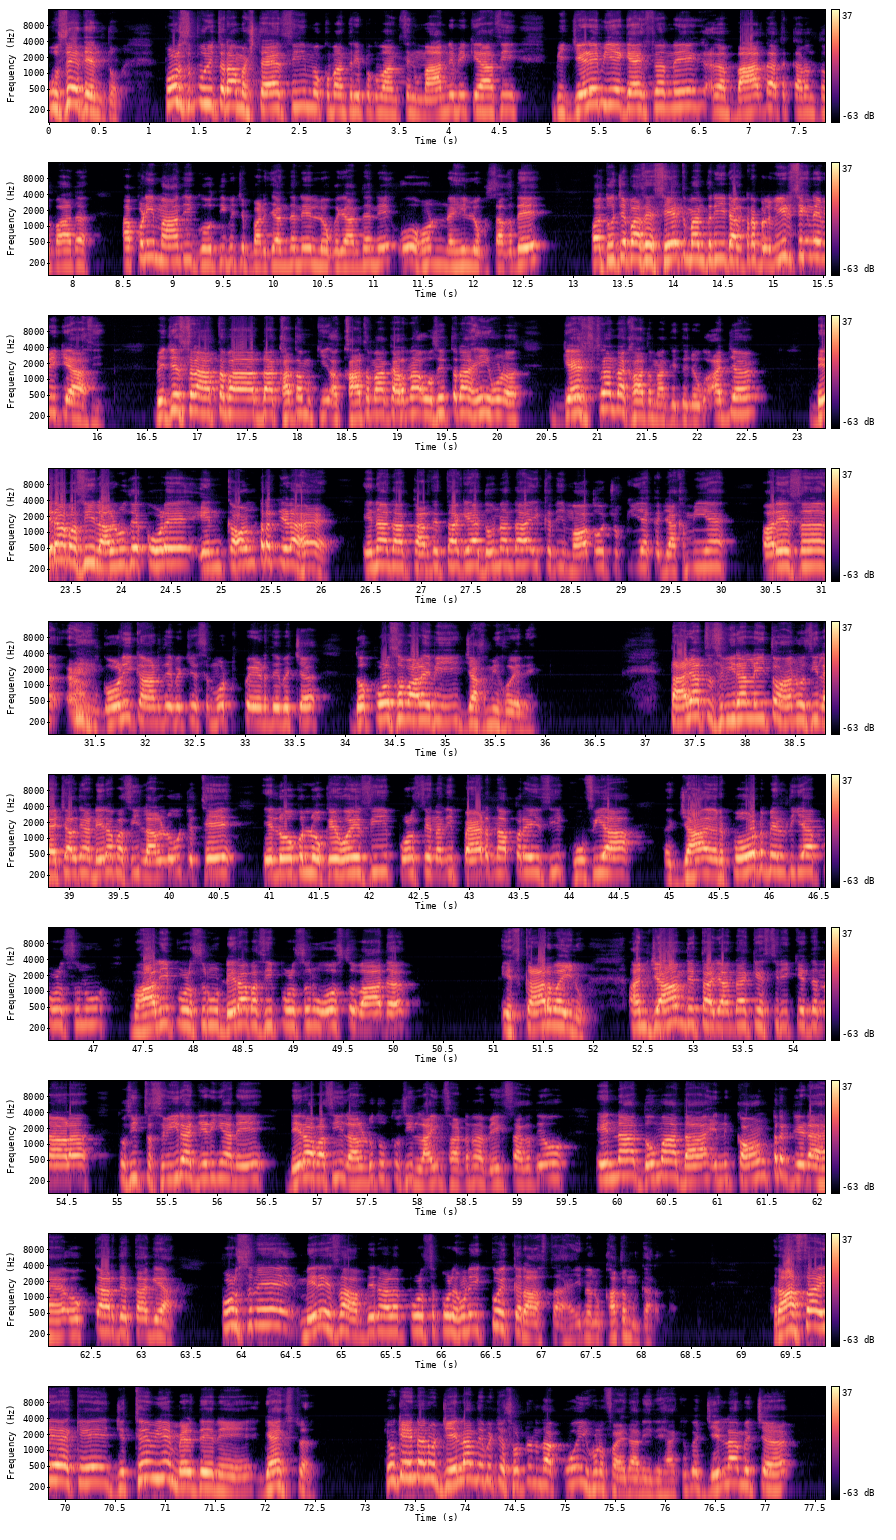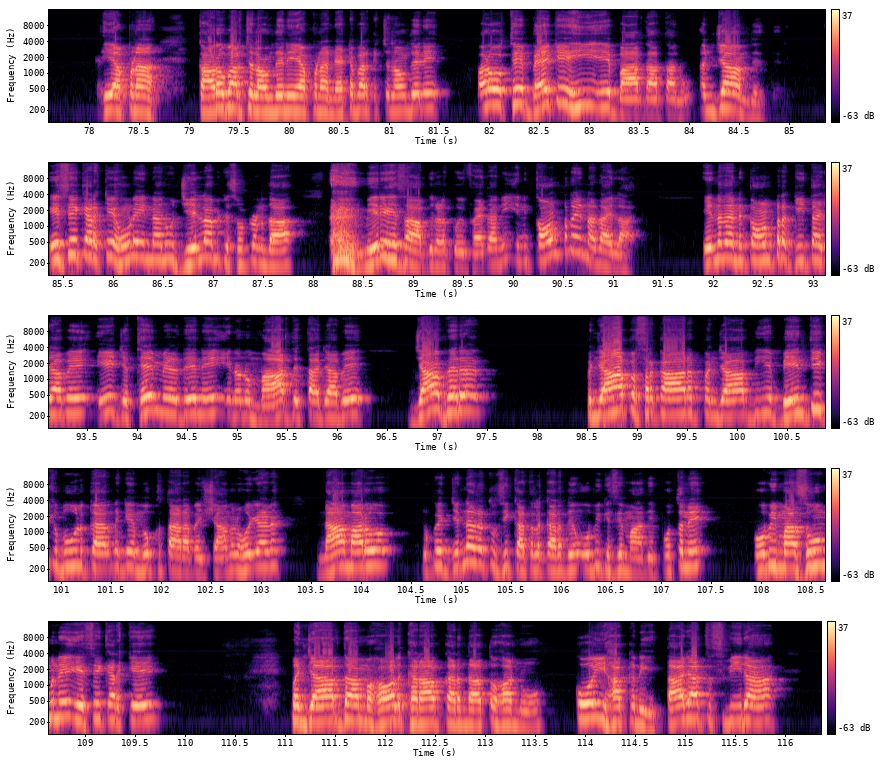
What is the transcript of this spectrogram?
ਉਸੇ ਦਿਨ ਤੋਂ ਪੁਲਿਸ ਪੂਰੀ ਤਰ੍ਹਾਂ ਮੁਸ਼ਤੈਦ ਸੀ। ਮੁੱਖ ਮੰਤਰੀ ਭਗਵੰਤ ਸਿੰਘ ਮਾਨ ਨੇ ਵੀ ਕਿਹਾ ਸੀ ਵੀ ਜਿਹੜੇ ਵੀ ਇਹ ਗੈਂਗਸਟਰ ਨੇ ਅ, ਵਾਰਦਾਤ ਕਰਨ ਤੋਂ ਬਾਅਦ ਆਪਣੀ ਮਾਂ ਦੀ ਗੋਦੀ ਵਿੱਚ ਵੜ ਜਾਂਦੇ ਨੇ ਲੁਕ ਜਾਂਦੇ ਨੇ ਉਹ ਹੁਣ ਨਹੀਂ ਲੁਕ ਸਕਦੇ। ਔਰ ਦੂਜੇ ਪਾਸੇ ਸਿਹਤ ਮੰਤਰੀ ਡਾਕਟਰ ਬਲਵੀਰ ਸਿੰਘ ਨੇ ਵੀ ਕਿਹਾ ਸੀ ਵੀ ਜਿਸ ਤਰ੍ਹਾਂ ਅੱਤਵਾਦ ਦਾ ਖਤਮ ਕੀ- ਖਾਤਮਾ ਕਰਨਾ, ਉਸੇ ਤਰ੍ਹਾਂ ਹੀ ਹੁਣ ਗੈਂਗਸਟਰਾਂ ਦਾ ਖਾਤਮਾ ਕੀਤਾ ਜਾਊਗਾ। ਅੱਜ ਡੇਰਾ ਲਾਲੂ ਦੇ ਕੋਲੇ ਇਨਕਾਊਂਟਰ ਜਿਹੜਾ ਹੈ, ਇਹਨਾਂ ਦਾ ਕਰ ਦਿੱਤਾ ਗਿਆ। ਦੋਨਾਂ ਦਾ ਇੱਕ ਦੀ ਮੌਤ ਹੋ ਚੁੱਕੀ ਹੈ, ਇੱਕ ਜ਼ਖਮੀ ਹੈ ਔਰ ਇਸ ਗੋਲੀ ਕਾਂਡ ਦੇ ਵਿੱਚ, ਇਸ ਮੁੱਠਭੇੜ ਦੇ ਵਿੱਚ ਦੋ ਪੁਲਿਸ ਵਾਲੇ ਵੀ ਜ਼ਖਮੀ ਹੋਏ ਨੇ। ਤਾਜ਼ਾ ਤਸਵੀਰਾਂ ਲਈ ਤੁਹਾਨੂੰ ਅਸੀਂ ਲੈ ਚੱਲਦੇ ਹਾਂ ਡੇਰਾਬਸੀ ਲਾਲੂ, ਜਿੱਥੇ ਇਹ ਲੋਕ ਲੁਕੇ ਹੋਏ ਸੀ, ਪੁਲਿਸ ਇਹਨਾਂ ਦੀ ਪੈੜ ਨੱਪ ਰਹੀ ਸੀ, ਖੂਫੀਆ ਜਾਂ ਰਿਪੋਰਟ ਮਿਲਦੀ ਹੈ ਪੁਲਿਸ ਨੂੰ, ਮੋਹਾਲੀ ਪੁਲਿਸ ਨੂੰ, ਡੇਰਾਬਸੀ ਪੁਲਿਸ ਨੂੰ, ਉਸ ਤੋਂ ਬਾਅਦ ਇਸ ਕਾਰਵਾਈ ਨੂੰ ਅੰਜਾਮ ਦਿੱਤਾ ਜਾਂਦਾ ਕਿਸ ਤਰੀਕੇ ਦੇ ਨਾਲ ਤੁਸੀਂ ਤਸਵੀਰਾਂ ਜਿਹੜੀਆਂ ਨੇ ਡੇਰਾ ਬਸੀ ਲਾਲੜੂ ਤੋਂ ਤੁਸੀਂ ਲਾਈਵ ਸਾਡੇ ਨਾਲ ਵੇਖ ਸਕਦੇ ਹੋ। ਇਹਨਾਂ ਦੋਵਾਂ ਦਾ ਇਨਕਾਊਂਟਰ ਜਿਹੜਾ ਹੈ ਉਹ ਕਰ ਦਿੱਤਾ ਗਿਆ। ਪੁਲਿਸ ਨੇ ਮੇਰੇ ਹਿਸਾਬ ਦੇ ਨਾਲ ਪੁਲਿਸ ਕੋਲ ਹੁਣ ਇੱਕੋ ਇੱਕ ਰਾਸਤਾ ਹੈ, ਇਹਨਾਂ ਨੂੰ ਖਤਮ ਕਰਨ ਰਾਸਤਾ ਇਹ ਹੈ ਕਿ ਜਿੱਥੇ ਵੀ ਇਹ ਮਿਲਦੇ ਨੇ ਗੈਂਗਸਟਰ, ਕਿਉਂਕਿ ਇਹਨਾਂ ਨੂੰ ਜੇਲ੍ਹਾਂ ਦੇ ਵਿੱਚ ਸੁੱਟਣ ਦਾ ਕੋਈ ਹੁਣ ਫਾਇਦਾ ਨਹੀਂ ਰਿਹਾ, ਕਿਉਂਕਿ ਜੇਲ੍ਹਾਂ ਵਿੱਚ ਇਹ ਆਪਣਾ ਕਾਰੋਬਾਰ ਚਲਾਉਂਦੇ ਨੇ, ਆਪਣਾ ਨੈਟਵਰਕ ਚਲਾਉਂਦੇ ਨੇ ਔਰ ਉੱਥੇ ਬਹਿ ਕੇ ਹੀ ਇਹ ਵਾਰਦਾਤਾਂ ਨੂੰ ਅੰਜਾਮ ਦਿੰਦੇ ਨੇ। ਇਸੇ ਕਰਕੇ ਹੁਣ ਇਹਨਾਂ ਨੂੰ ਜੇਲ੍ਹਾਂ ਵਿੱਚ ਸੁੱਟਣ ਦਾ ਮੇਰੇ ਹਿਸਾਬ ਦੇ ਨਾਲ ਕੋਈ ਫਾਇਦਾ ਨਹੀਂ। ਇਨਕਾਊਂਟਰ ਇਹਨਾਂ ਦਾ ਇਲਾਜ, ਇਹਨਾਂ ਦਾ ਇਨਕਾਊਂਟਰ ਕੀਤਾ ਜਾਵੇ, ਇਹ ਜਿੱਥੇ ਮਿਲਦੇ ਨੇ, ਇਹਨਾਂ ਨੂੰ ਮਾਰ ਦਿੱਤਾ ਜਾਵੇ ਜਾਂ ਫਿਰ ਪੰਜਾਬ ਸਰਕਾਰ ਪੰਜਾਬ ਦੀ ਇਹ ਬੇਨਤੀ ਕਬੂਲ ਕਰਨ ਕਿ ਮੁੱਖ ਧਾਰਾ ਵਿੱਚ ਸ਼ਾਮਲ ਹੋ ਜਾਣ। ਨਾ ਮਾਰੋ, ਕਿਉਂਕਿ ਜਿਨ੍ਹਾਂ ਦਾ ਤੁਸੀਂ ਕਤਲ ਕਰਦੇ ਹੋ, ਉਹ ਵੀ ਕਿਸੇ ਮਾਂ ਦੇ ਪੁੱਤ ਨੇ, ਉਹ ਵੀ ਮਾਸੂਮ ਨੇ। ਇਸੇ ਕਰਕੇ ਪੰਜਾਬ ਦਾ ਮਾਹੌਲ ਖਰਾਬ ਕਰਨ ਦਾ ਤੁਹਾਨੂੰ ਕੋਈ ਹੱਕ ਨਹੀਂ। ਤਾਜ਼ਾ ਤਸਵੀਰਾਂ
